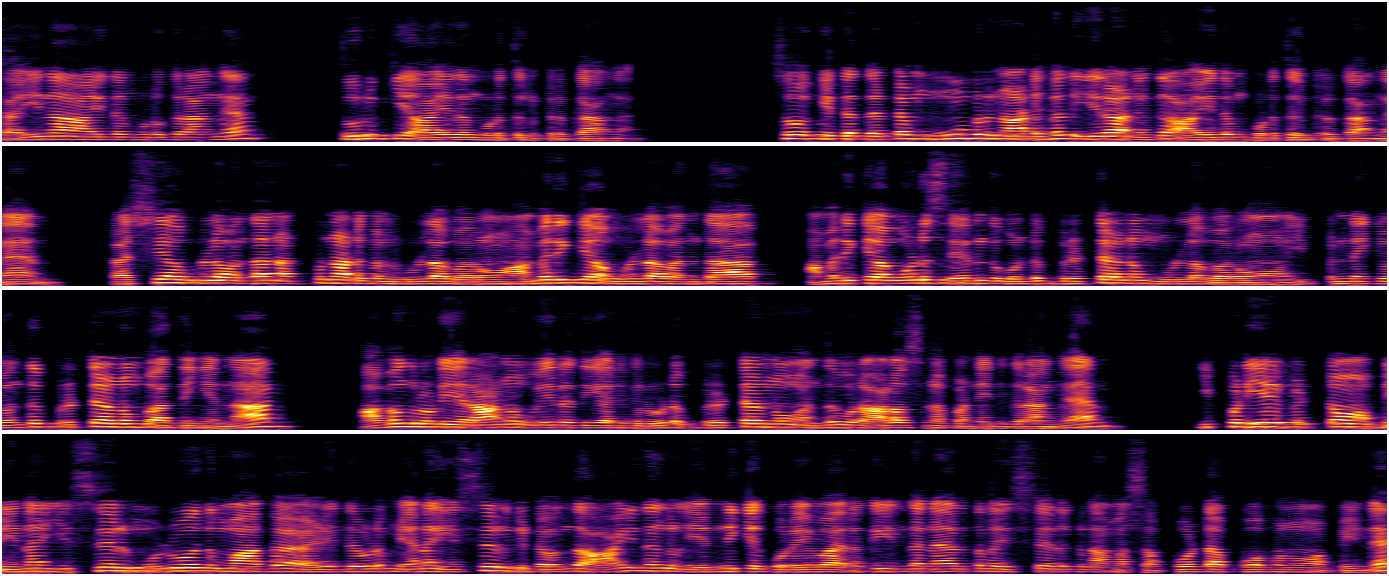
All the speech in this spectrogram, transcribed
சைனா ஆயுதம் கொடுக்கறாங்க. துருக்கி ஆயுதம் கொடுத்துக்கிட்டு இருக்காங்க. சோ கிட்டத்தட்ட மூன்று நாடுகள் ஈரானுக்கு ஆயுதம் கொடுத்துட்டு இருக்காங்க. ரஷ்யா உள்ள வந்தா நட்பு நாடுகள் உள்ள வரும். அமெரிக்கா உள்ள வந்தா அமெரிக்காவோடு சேர்ந்து கொண்டு பிரிட்டனும் உள்ள வரும். இப்ப இன்னைக்கு வந்து பிரிட்டனும் பாத்தீங்கன்னா அவங்களுடைய ராணுவ உயரதிகாரிகளோடு பிரிட்டனும் வந்து ஒரு ஆலோசனை பண்ணியிருக்கிறாங்க. இப்படியே விட்டோம் அப்படின்னா இஸ்ரேல் முழுவதுமாக அழிந்துவிடும். ஏன்னா இஸ்ரேல் கிட்ட வந்து ஆயுதங்கள் எண்ணிக்கை குறைவா இருக்கு. இந்த நேரத்துல இஸ்ரேலுக்கு நாம சப்போர்ட்டா போகணும் அப்படின்னு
